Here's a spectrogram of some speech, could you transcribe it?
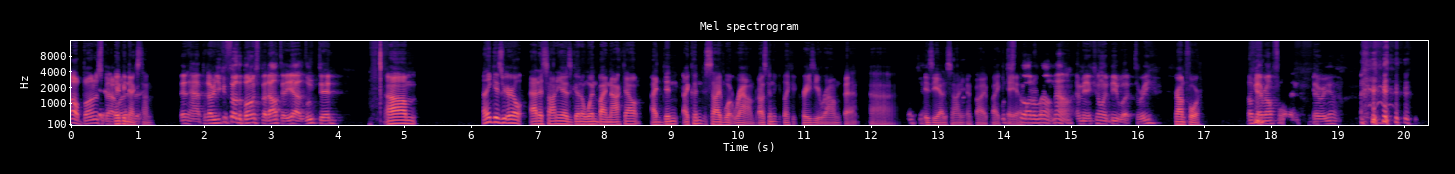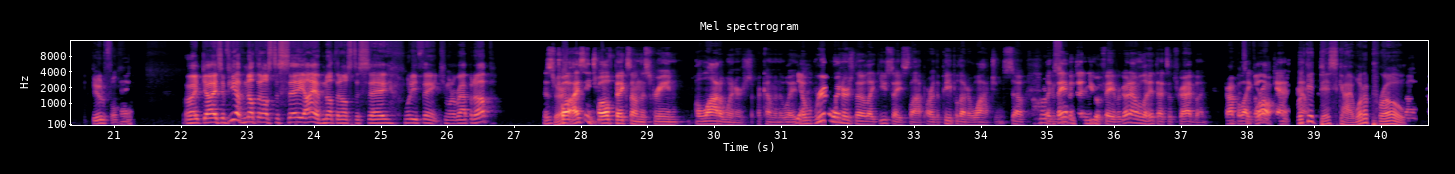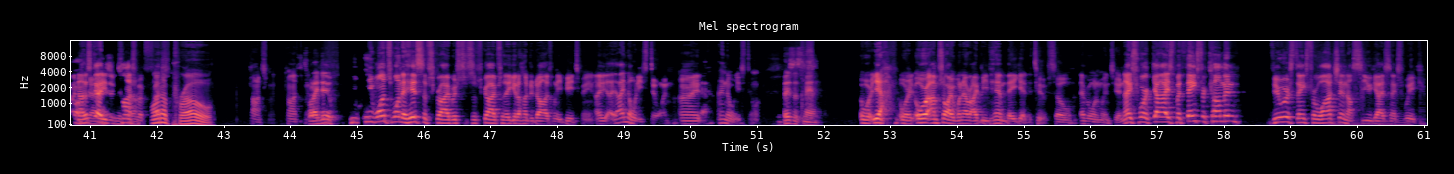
Oh, bonus bet. Maybe next time. It happened. I mean, you can throw the bonus bet out there. Yeah, Luke did. Um, I think Israel Adesanya is going to win by knockout. I didn't. I couldn't decide what round, but I was going to give like a crazy round bet. Uh, okay. Izzy Adesanya by by we'll KO. Throw out a round now. I mean, it can only be what three? Round four. Okay, round four. Then. There we go. Beautiful. Okay. All right, guys. If you have nothing else to say, I have nothing else to say. What do you think? You want to wrap it up? This sure. 12, I see 12 picks on the screen. A lot of winners are coming the way. Yeah. The real winners, though, like you say, Slop, are the people that are watching. So, 100%. like, if they haven't done you a favor, go down below, hit that subscribe button, drop a like. We're all cash. Look at this guy. What a pro. Now, this guy is a consummate. What a pro. Consummate. Consummate. That's what I do. He, he, wants one of his subscribers to subscribe so they get hundred dollars when he beats me. I, I, I know what he's doing. All right, yeah. I know what he's doing. Businessman. Or yeah, or or I'm sorry. Whenever I beat him, they get it too. So everyone wins here. Nice work, guys. But thanks for coming, viewers. Thanks for watching. I'll see you guys next week.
